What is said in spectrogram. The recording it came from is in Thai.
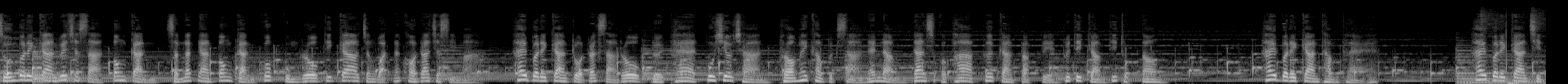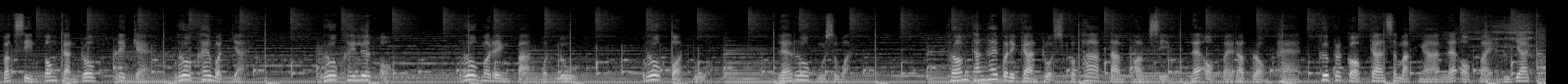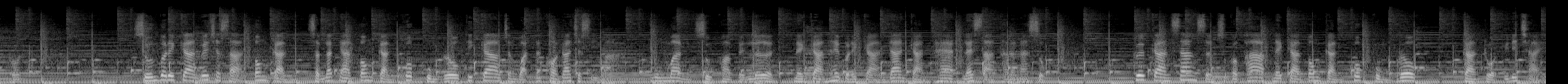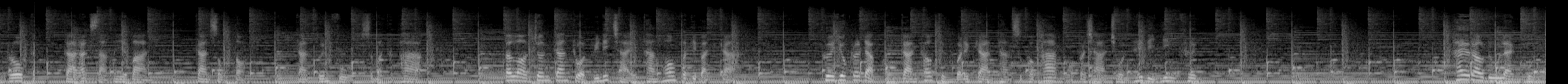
ศูนย์บริการเวชศาสตร์ป้องกัน สำนักงานป้องกันควบคุมโรคที่ 9 จังหวัดนครราชสีมา ให้บริการตรวจรักษาโรคโดยแพทย์ผู้เชี่ยวชาญ พร้อมให้คำปรึกษาแนะนำด้านสุขภาพเพื่อการปรับเปลี่ยนพฤติกรรมที่ถูกต้อง ให้บริการทำแผล ให้บริการฉีดวัคซีนป้องกันโรคได้แก่ โรคไข้หวัดใหญ่ โรคไข้เลือดออก โรคมะเร็งปากมดลูก โรคปอดบวม และโรคงูสวัสด์ พร้อมทั้งให้บริการตรวจสุขภาพตามความเสี่ยงและออกใบรับรองแพทย์ เพื่อประกอบการสมัครงานและออกใบอนุญาตขับรถ ศูนย์บริการเวชศาสตร์ป้องกัน สำนักงานป้องกันควบคุมโรคที่ 9 จังหวัดนครราชสีมา มุ่งมั่นสู่ความเป็นเลิศ ในการให้บริการด้านการแพทย์และสาธารณสุข เพื่อการสร้างเสริมสุขภาพในการป้องกันควบคุมโรค การตรวจวินิจฉัยโรค การรักษาพยาบาล การส่งต่อ การฟื้นฟูสมรรถภาพ ตลอดจนการตรวจวินิจฉัยทางห้องปฏิบัติการ เพื่อยกระดับของการเข้าถึงบริการทางสุขภาพของประชาชนให้ดียิ่งขึ้น ให้เราดูแลคุณ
